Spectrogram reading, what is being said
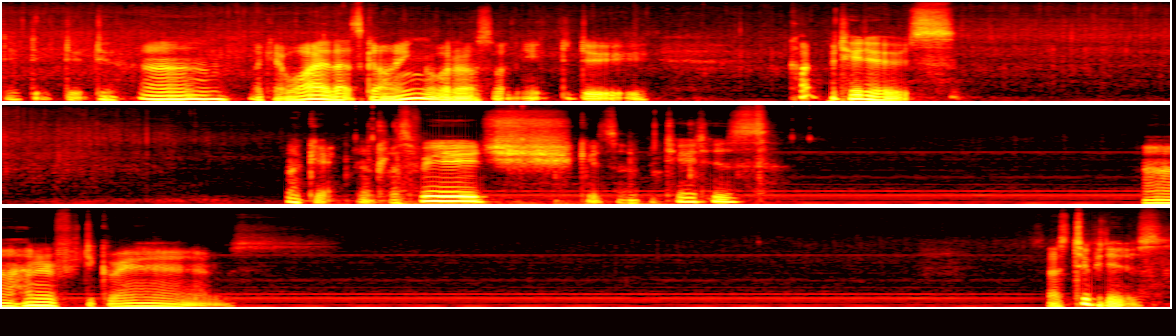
Do, do, do, do. Um, okay, while that's going, what else do I need to do? Cut potatoes. Okay, close fridge, get some potatoes. Uh, 150 grams. So that's two potatoes.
